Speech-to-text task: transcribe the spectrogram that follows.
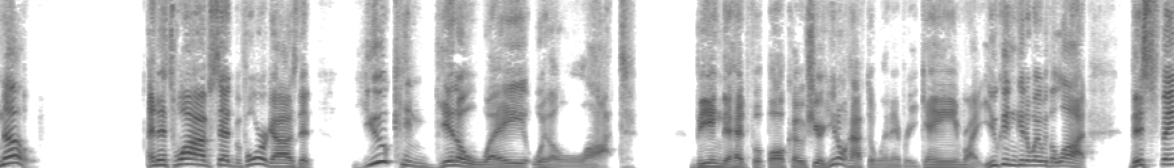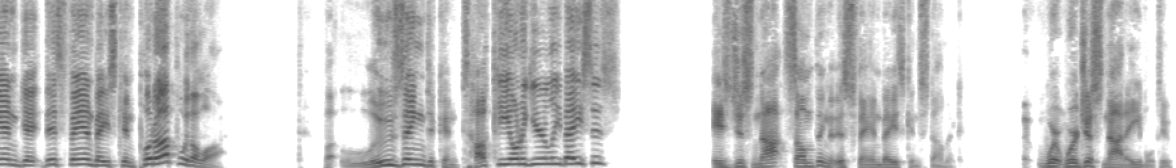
No. And it's why I've said before, guys, that you can get away with a lot being the head football coach here. You don't have to win every game, right? You can get away with a lot. This fan get this fan base can put up with a lot. But losing to Kentucky on a yearly basis is just not something that this fan base can stomach. We're, we're just not able to.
